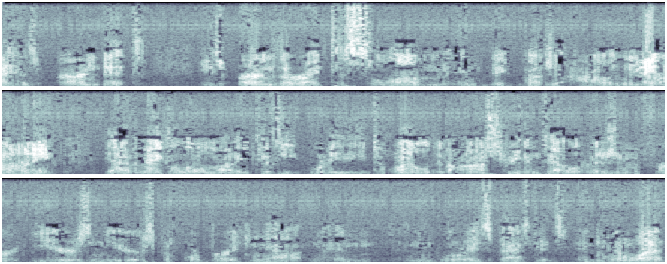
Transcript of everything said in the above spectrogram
guy has earned it. He's earned the right to slum in big budget Hollywood. Make money. Yeah, to make a little money because he, what, he toiled in Austrian television for years and years before breaking out in, in, in Glorious Bastards. And you know what?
